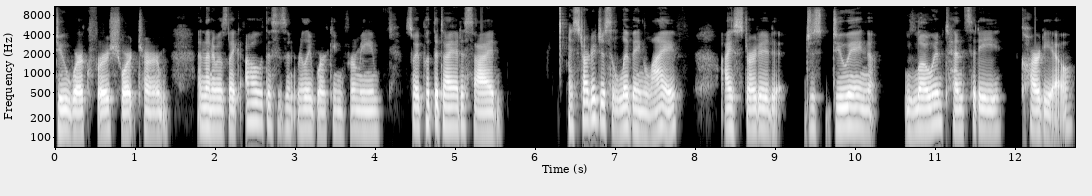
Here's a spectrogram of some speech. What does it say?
do work for a short term. And then I was like, oh, this isn't really working for me. So I put the diet aside. I started just living life. I started just doing low intensity cardio.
